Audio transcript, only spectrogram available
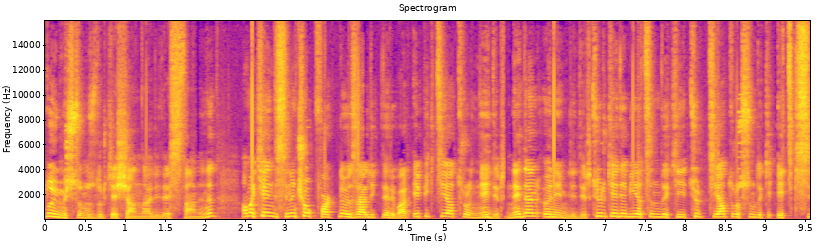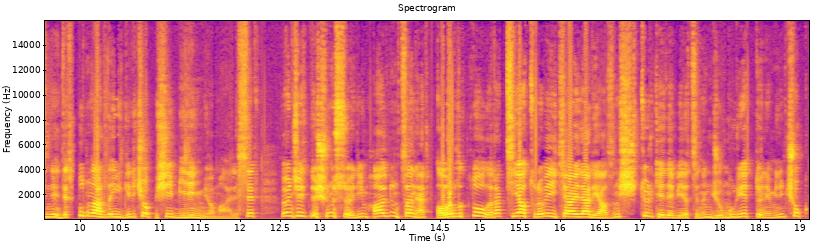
duymuşsunuzdur Keşanlı Ali Destanı'nın. Ama kendisinin çok farklı özellikleri var. Epik tiyatro nedir? Neden önemlidir? Türk edebiyatındaki, Türk tiyatrosundaki etkisi nedir? Bunlarla ilgili çok bir şey bilinmiyor maalesef. Öncelikle şunu söyleyeyim. Haldun Taner ağırlıklı olarak tiyatro ve hikayeler yazmış. Türk Edebiyatı'nın Cumhuriyet döneminin çok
